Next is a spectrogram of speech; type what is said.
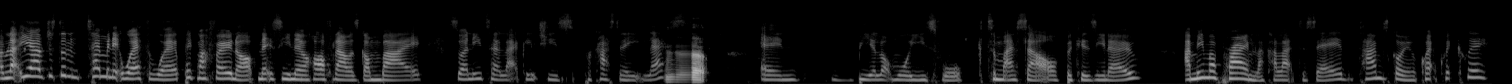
I'm like, yeah, I've just done a 10 minute worth of work, pick my phone up. Next thing you know, half an hour's gone by. So I need to like literally procrastinate less Yeah. and be a lot more useful to myself because you know I'm in my prime, like I like to say. The time's going quite quickly,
